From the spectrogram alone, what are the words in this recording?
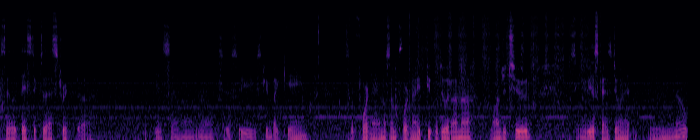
cause they, they stick to that strict, uh, ESL, no, CSC, stream by game. Let's go Fortnite. I know some Fortnite people do it on, uh, longitude. Let's see, maybe this guy's doing it. Nope.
